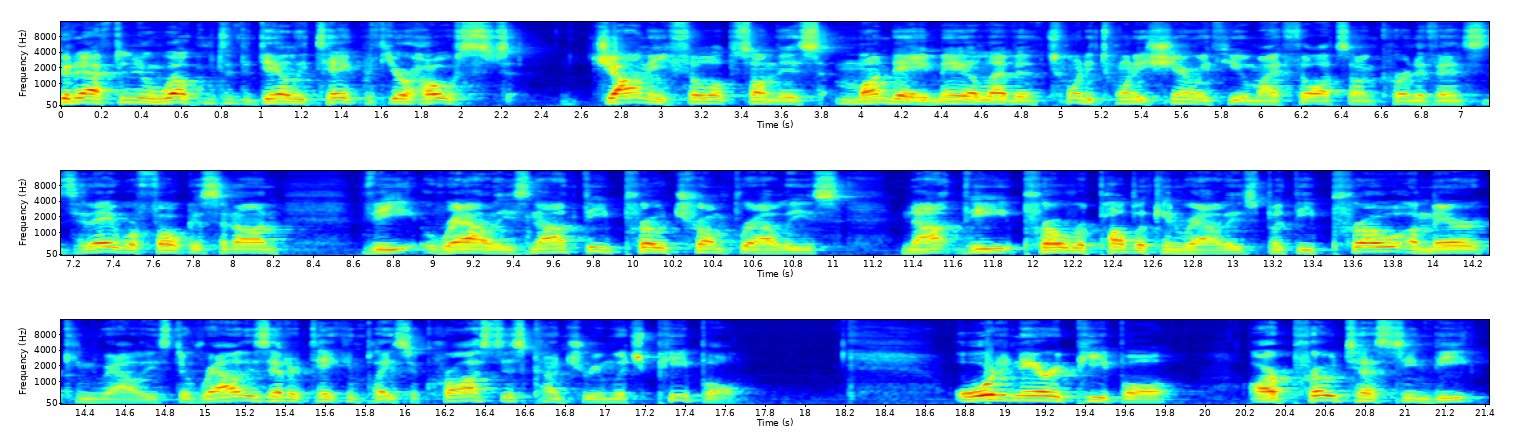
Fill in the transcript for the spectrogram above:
Good afternoon. Welcome to the Daily Take with your host, Johnny Phillips, on this Monday, May 11th, 2020, sharing with you my thoughts on current events. And today we're focusing on the rallies, not the pro Trump rallies, not the pro Republican rallies, but the pro American rallies, the rallies that are taking place across this country in which people, ordinary people, are protesting the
